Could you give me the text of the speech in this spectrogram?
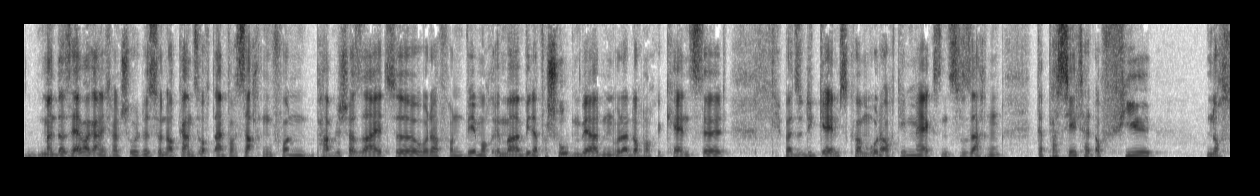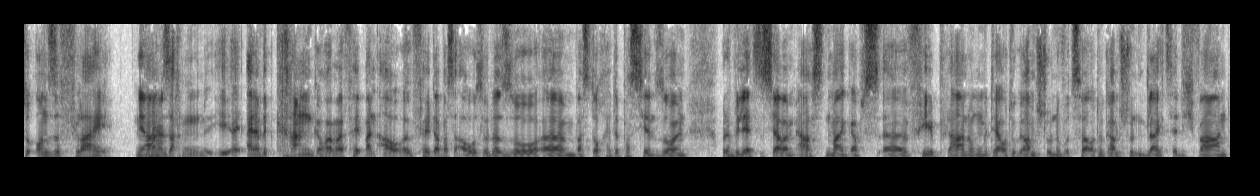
man da selber gar nicht dran schuld ist, sondern auch ganz oft einfach Sachen von Publisher-Seite oder von wem auch immer wieder verschoben werden oder doch noch gecancelt. Weil so die Gamescom oder auch die Macs sind so Sachen, da passiert halt auch viel noch so on the fly. Ja, ja. Sachen, einer wird krank, auf einmal fällt, man au, fällt da was aus oder so, ähm, was doch hätte passieren sollen. Oder wie letztes Jahr beim ersten Mal gab es äh, Fehlplanungen mit der Autogrammstunde, wo zwei Autogrammstunden gleichzeitig waren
